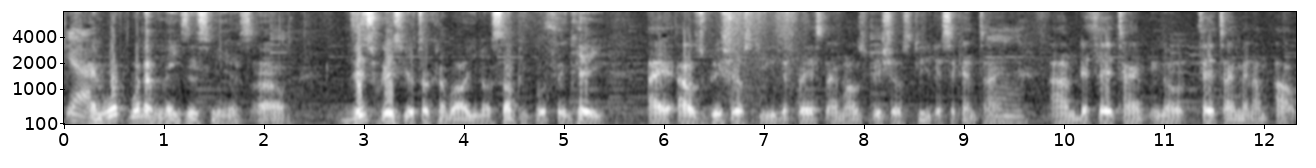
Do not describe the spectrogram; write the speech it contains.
yeah, And what what amazes me is um, this grace you're talking about. You know, some people think, hey. I, I was gracious to you the first time. I was gracious to you the second time. Um, the third time, you know, third time, and I'm out.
